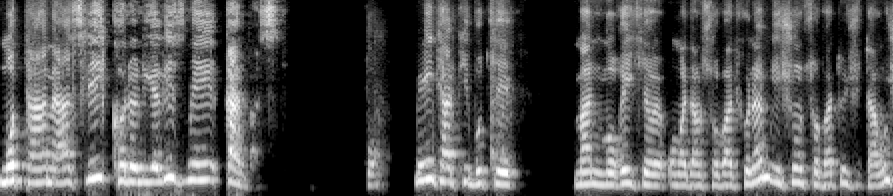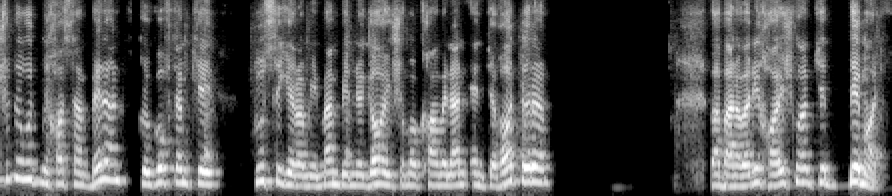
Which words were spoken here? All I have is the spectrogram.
متهم اصلی کلونیالیزم غرب است. خب به این ترتیب بود که من موقعی که اومدم صحبت کنم ایشون صحبتش تموم شده بود. می‌خواستم برن که گفتم که دوست گرامی من به نگاه شما کاملا انتقاد دارم و بنابراین خواهش کنم که بمانید.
